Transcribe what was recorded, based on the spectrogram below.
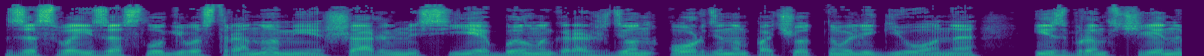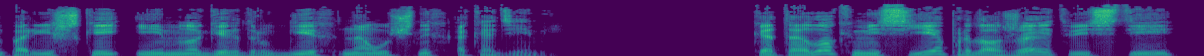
За свои заслуги в астрономии Шарль Месье был награжден Орденом Почетного Легиона, избран в члены Парижской и многих других научных академий. Каталог Месье продолжает вести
